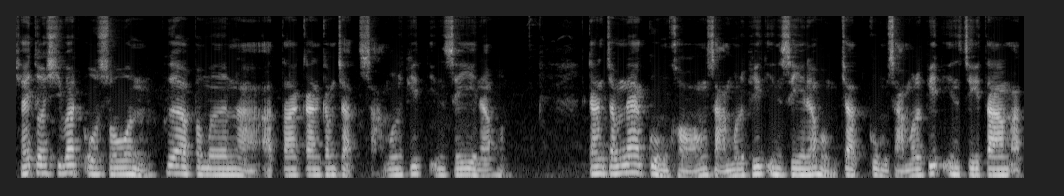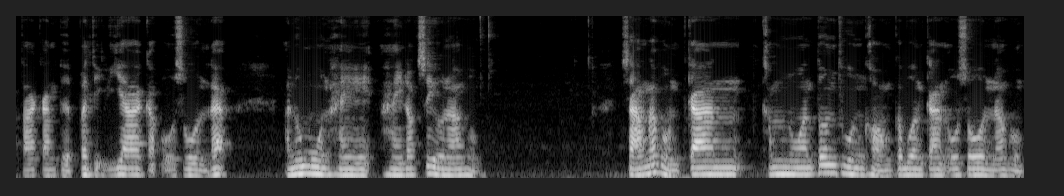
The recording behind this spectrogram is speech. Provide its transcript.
ใช้ตัวชี้วัดโอโซน เพื่อประเมินอัตราการกำจัดสารมลพิษอินทรีย์นะครับผมการจำแนกกลุ่มของสารมลพิษอินทรีย์นะครับผมจัดกลุ่มสารมลพิษอินทรีย์ตามอัตราการเกิดปฏิกิริยากับโอโซน และอนุมูลไฮดรอกซิลนะครับผมสามนะผมการคำนวณต้นทุนของกระบวนการโอโซนนะครับผม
